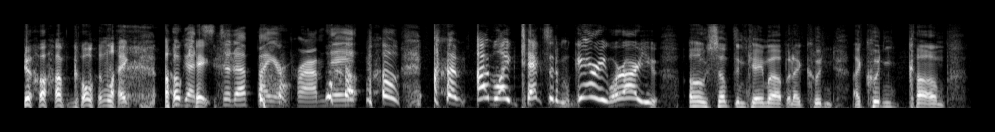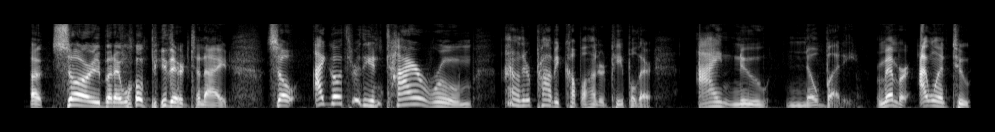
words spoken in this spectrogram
You know, I'm going like, You okay. got stood up by your prom date. Well, I'm, I'm like texting him, Gary, where are you? Oh, something came up and I couldn't, I couldn't come. Uh, sorry, but I won't be there tonight. So I go through the entire room. I don't know, there were probably a couple hundred people there. I knew nobody. Remember, I went to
